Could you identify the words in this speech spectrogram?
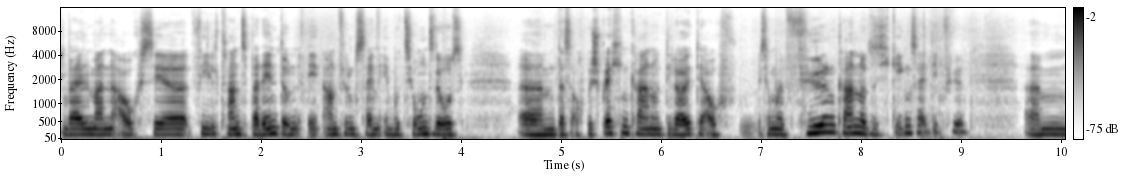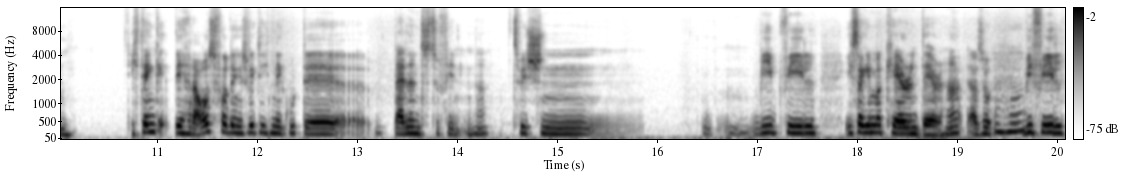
weil man auch sehr viel transparent und in Anführungszeichen emotionslos ähm, das auch besprechen kann und die Leute auch, ich sag mal, führen kann oder sich gegenseitig führen. Ähm, ich denke, die Herausforderung ist wirklich eine gute äh, Balance zu finden ne? zwischen wie viel, ich sage immer care and dare, ne? also mhm. wie viel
